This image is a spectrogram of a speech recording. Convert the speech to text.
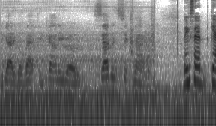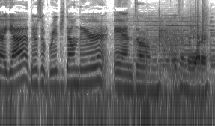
You got to go back to County Road 769. They said, yeah, yeah, there's a bridge down there and um, it's underwater.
